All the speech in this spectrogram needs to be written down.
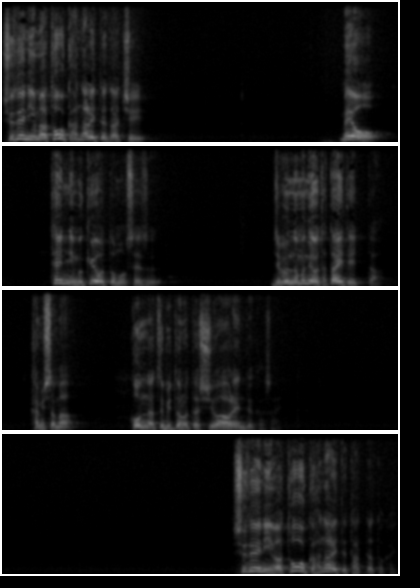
主税人は遠く離れて立ち目を天に向けようともせず自分の胸を叩いていった。神様こんな罪人の私を憐れんでください。主税人は遠く離れて立ったと書いてます。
